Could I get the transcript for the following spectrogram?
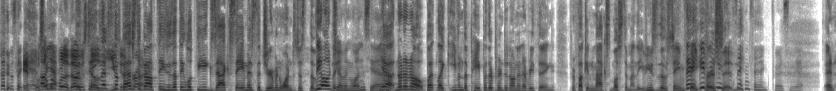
like, if oh, someone yeah. one of The those thing tells that's you the did best a crime, about these is that they look the exact same as the German ones. Just the the old the- German ones, yeah. Yeah, no, no, no. But like even the paper they're printed on and everything for fucking Max Mustermann, they even use the same They fake even use person. the same fake person, yeah. And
